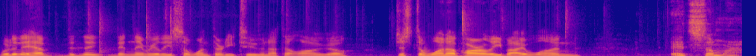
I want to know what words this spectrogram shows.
what do they have? Didn't they didn't they release a 132 not that long ago? Just to one up Harley by one. It's somewhere.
